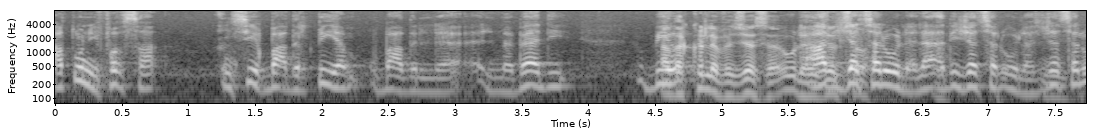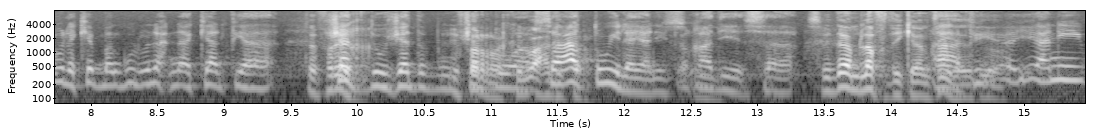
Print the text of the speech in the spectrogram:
أعطوني فرصة نصيغ بعض القيم وبعض المبادئ. هذا كله في الجلسة الأولى هذه الجلسة الأولى لا هذه الجلسة الأولى. الجلسة الأولى كيف ما نقولوا نحن كان فيها تفريغ. شد وجذب وشد ساعات طويلة يعني هذه صدام لفظي كان فيه. آه في يعني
